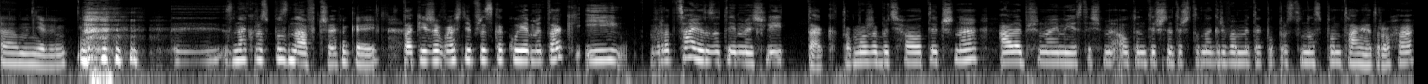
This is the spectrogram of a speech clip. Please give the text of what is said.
Um, nie wiem. Znak rozpoznawczy. Okej. Taki, że właśnie przeskakujemy tak i wracając do tej myśli, tak, to może być chaotyczne, ale przynajmniej jesteśmy autentyczne, też to nagrywamy tak po prostu na spontanie trochę.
